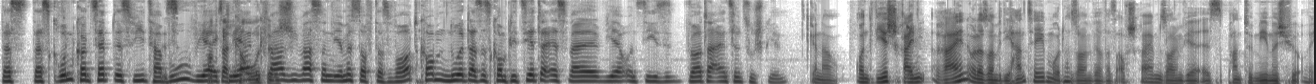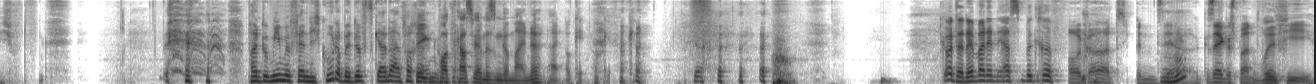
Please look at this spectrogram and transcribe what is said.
Das, das Grundkonzept ist wie Tabu. Ist Wir erklären chaotisch. quasi was und ihr müsst auf das Wort kommen, nur dass es komplizierter ist, weil wir uns diese Wörter einzeln zuspielen. Genau. Und wir schreien rein oder sollen wir die Hand heben oder sollen wir was aufschreiben? Sollen wir es pantomimisch für euch? Pantomime fände ich gut, aber ihr dürft es gerne einfach Wegen rein. Podcast wäre ein bisschen gemein, ne? Nein, okay, okay, okay. Gut, dann nehmen wir den ersten Begriff. Oh Gott, ich bin sehr, Mhm. sehr gespannt. Wolfi,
